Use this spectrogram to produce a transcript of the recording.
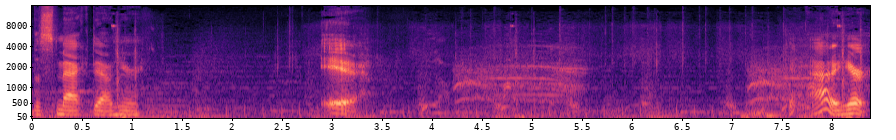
the smack down here? Yeah. Get out of here.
